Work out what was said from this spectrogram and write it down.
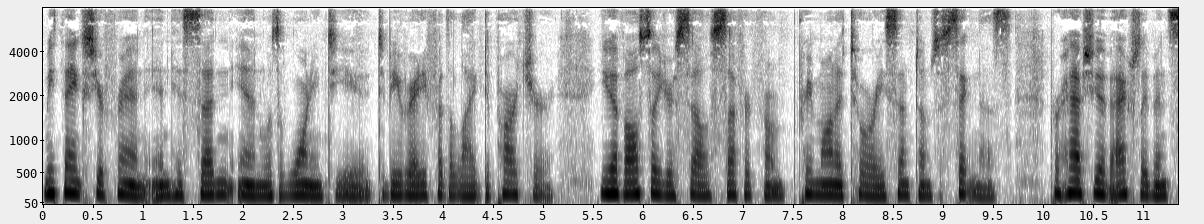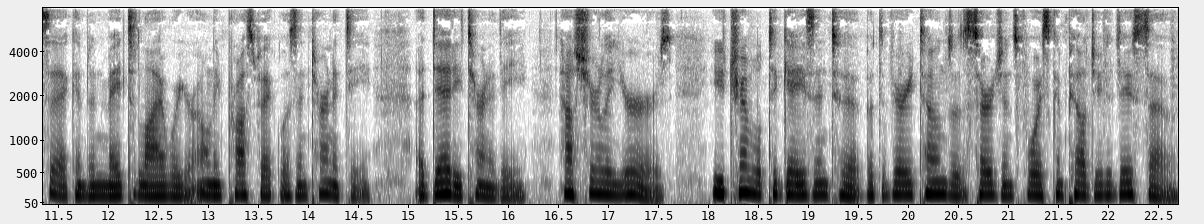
Methinks your friend in his sudden end was a warning to you to be ready for the like departure. You have also yourself suffered from premonitory symptoms of sickness. Perhaps you have actually been sick and been made to lie where your only prospect was eternity, a dead eternity. How surely yours. You trembled to gaze into it, but the very tones of the surgeon's voice compelled you to do so.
